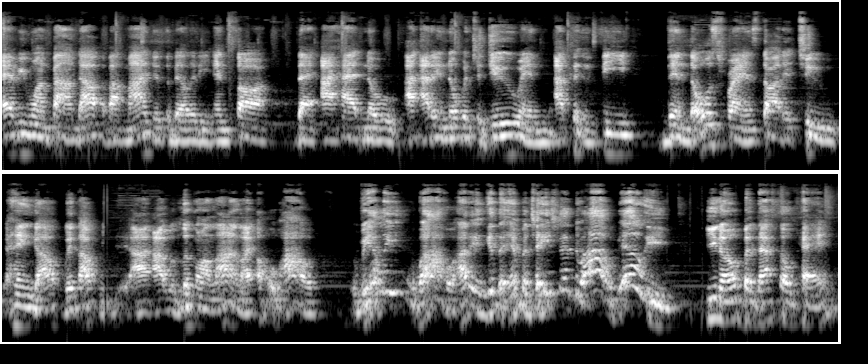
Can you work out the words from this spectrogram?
everyone found out about my disability and saw that I had no, I, I didn't know what to do and I couldn't see, then those friends started to hang out without me. I, I would look online like, oh, wow, really? Wow, I didn't get the invitation? Wow, really? You know, but that's okay.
